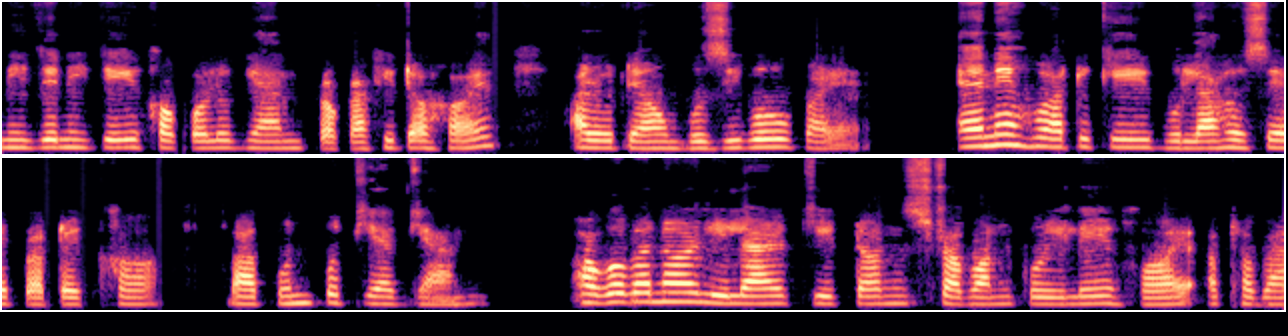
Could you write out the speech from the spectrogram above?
নিজে নিজেই সকলো জ্ঞান প্ৰকাশিত হয় আৰু তেওঁ বুজিবও পাৰে। এনে হোৱাটোকেই বোলা হৈছে প্ৰত্যক্ষ বা পোনপটীয়া জ্ঞান। ভগৱানৰ লীলাৰ কীৰ্তন শ্ৰৱণ কৰিলেই হয় অথবা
